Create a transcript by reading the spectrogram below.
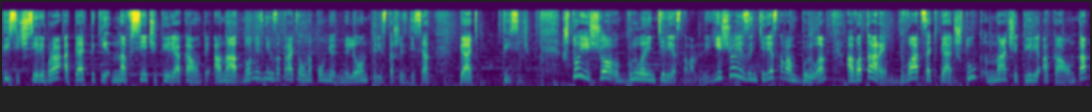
тысяч серебра, опять-таки, на все четыре аккаунты. А на одном из них затратил, напомню, миллион триста шестьдесят пять тысяч. Что еще было интересного? Еще из интересного было аватары 25 штук на 4 аккаунта,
